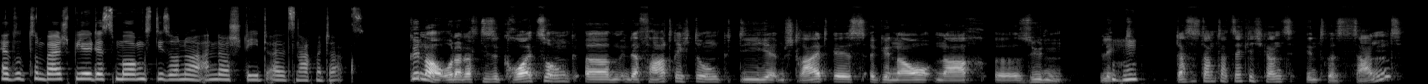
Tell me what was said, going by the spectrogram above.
Also zum Beispiel, dass morgens die Sonne anders steht als nachmittags. Genau, oder dass diese Kreuzung ähm, in der Fahrtrichtung, die hier im Streit ist, genau nach äh, Süden blickt. Das ist dann tatsächlich ganz interessant.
